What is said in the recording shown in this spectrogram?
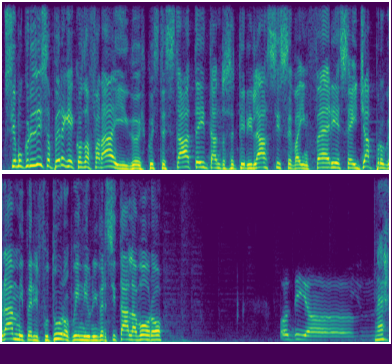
siamo curiosi di sapere che cosa farai quest'estate, intanto se ti rilassi, se vai in ferie, se hai già programmi per il futuro, quindi università, lavoro? Oddio, Eh.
